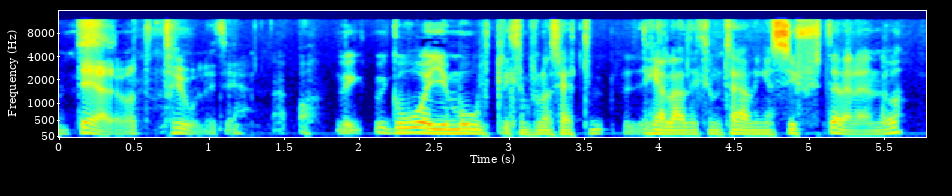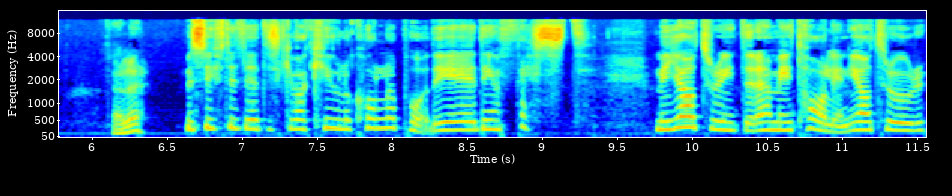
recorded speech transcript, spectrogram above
Ja, det hade varit otroligt ju. Ja, vi, vi går ju emot liksom på något sätt hela liksom tävlingens syfte väl ändå? Eller? Men syftet är att det ska vara kul att kolla på. Det är, det är en fest. Men jag tror inte det här med Italien. Jag tror,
